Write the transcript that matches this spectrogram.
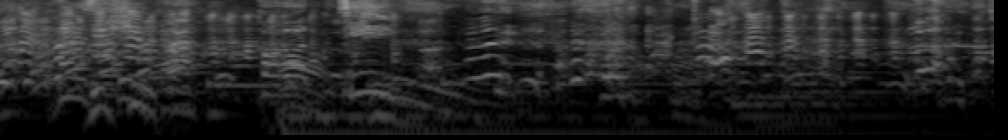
Disingkat kocing.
